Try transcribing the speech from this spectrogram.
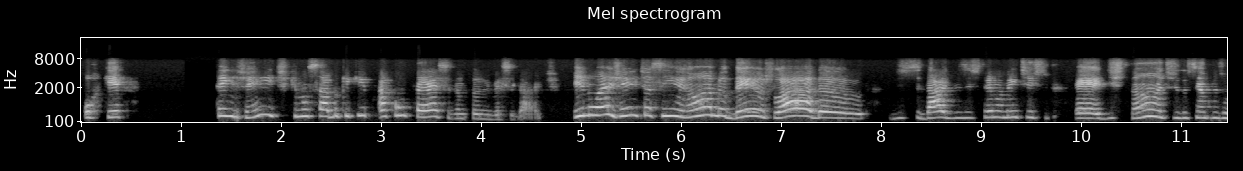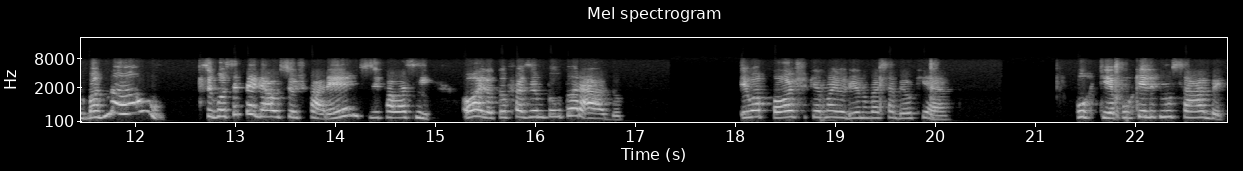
porque tem gente que não sabe o que, que acontece dentro da universidade. E não é gente assim, ah, meu Deus, lá da, de cidades extremamente é, distantes dos centros urbanos. Não! Se você pegar os seus parentes e falar assim, olha, eu estou fazendo doutorado, eu aposto que a maioria não vai saber o que é. Por quê? Porque eles não sabem.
